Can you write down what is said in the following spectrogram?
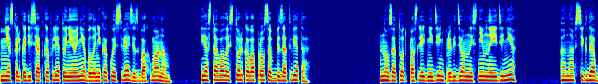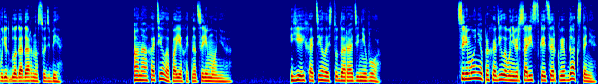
Несколько десятков лет у нее не было никакой связи с Бахманом, и оставалось столько вопросов без ответа. Но за тот последний день, проведенный с ним наедине, она всегда будет благодарна судьбе. Она хотела поехать на церемонию. Ей хотелось туда ради него. Церемония проходила в универсалистской церкви в Дакстоне.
